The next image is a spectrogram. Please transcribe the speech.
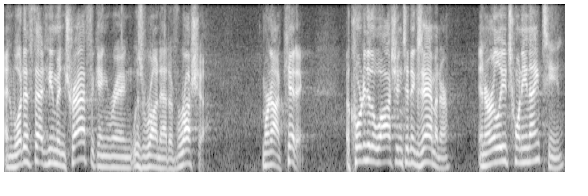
And what if that human trafficking ring was run out of Russia? We're not kidding. According to the Washington Examiner, in early 2019,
